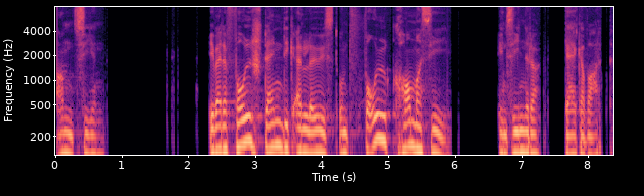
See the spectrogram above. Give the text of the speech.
anziehen. Ich werde vollständig erlöst und vollkommen sein in seiner Gegenwart.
